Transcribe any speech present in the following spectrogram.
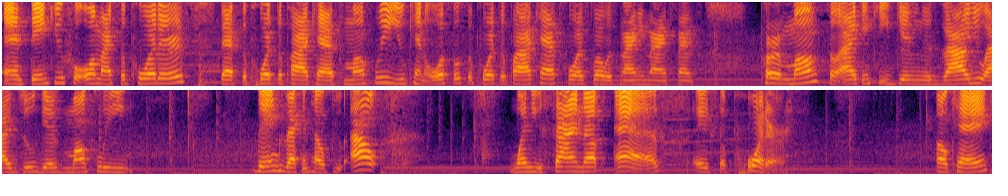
And thank you for all my supporters that support the podcast monthly. You can also support the podcast for as low as 99 cents per month so I can keep giving this value. I do give monthly things that can help you out when you sign up as a supporter. Okay?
